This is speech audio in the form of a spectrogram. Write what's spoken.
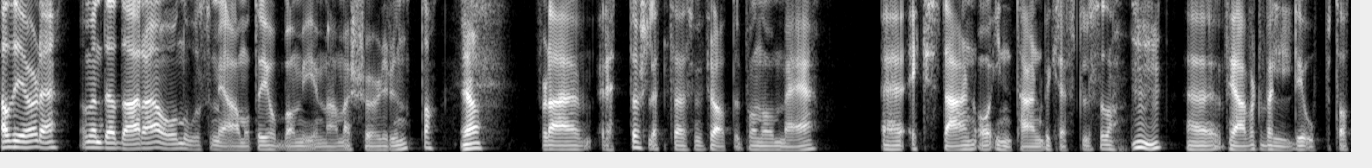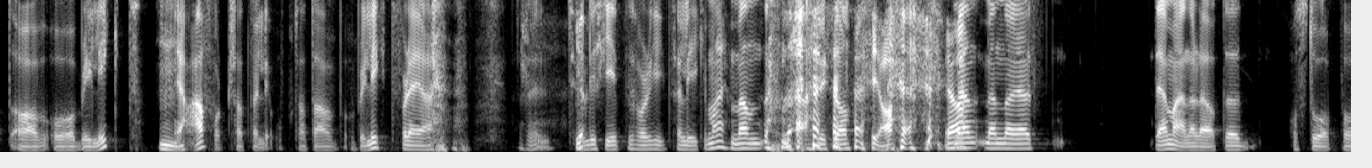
ja, det gjør det. Men det der er òg noe som jeg har måttet jobbe mye med meg sjøl rundt. da. Ja. For det er rett og slett det som vi prater på nå, med eh, ekstern og intern bekreftelse. da. Mm. Eh, for jeg har vært veldig opptatt av å bli likt. Jeg er fortsatt veldig opptatt av å bli likt, for det det er utrolig kjipt hvis folk ikke skal like meg, men det er liksom ja. ja. Men, men når jeg Det jeg mener det at det, å stå på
